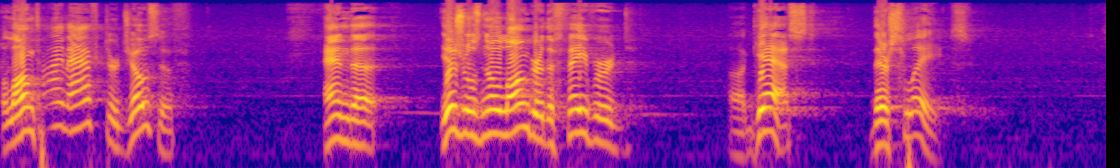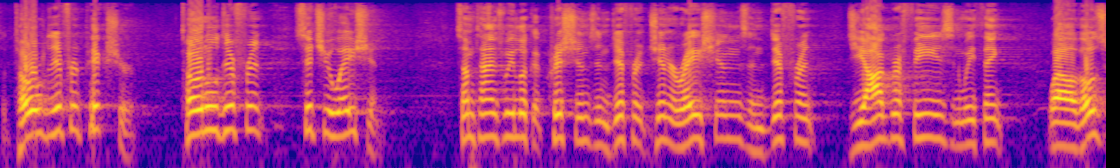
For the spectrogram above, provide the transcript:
a long time after Joseph, and uh, Israel's no longer the favored uh, guest, they're slaves. It's a total different picture, total different situation. Sometimes we look at Christians in different generations and different geographies, and we think, well, those,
